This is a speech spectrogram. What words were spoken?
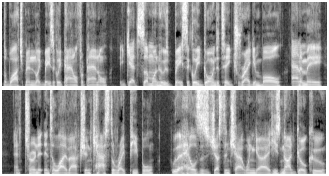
The Watchmen, like basically panel for panel. Get someone who's basically going to take Dragon Ball anime and turn it into live action. Cast the right people. Who the hell is this Justin Chatwin guy? He's not Goku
